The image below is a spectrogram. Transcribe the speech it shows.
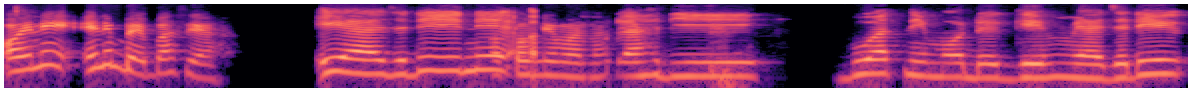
Oh, ini ini bebas ya? Iya, jadi ini Atau gimana? udah dibuat nih mode game ya. Jadi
